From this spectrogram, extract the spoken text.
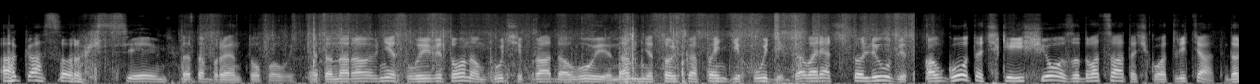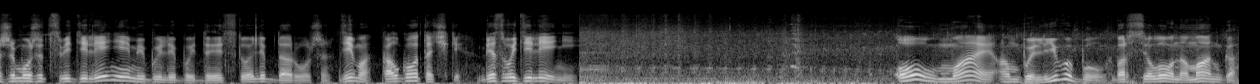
АК-47. Это бренд топовый. Это наравне с Луи Виттоном, Гуччи, Прада, Луи. Нам не только Фэнди Худи. Говорят, что любит. Колготочки еще за двадцаточку отлетят. Даже, может, с выделениями были бы, да и стоили бы дороже. Дима, колготочки без выделений. Оу май, unbelievable. Барселона, манго,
